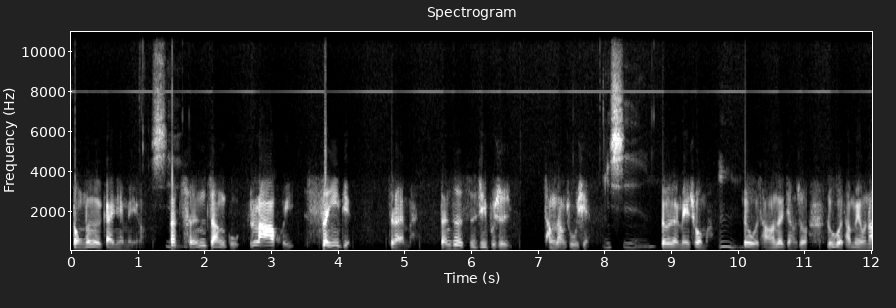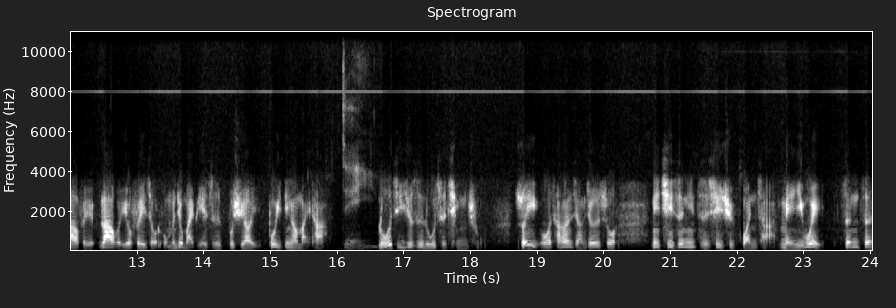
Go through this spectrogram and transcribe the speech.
懂那个概念没有？那成长股拉回深一点。再来买，但这个时机不是常常出现，是，对不对？没错嘛。嗯。所以我常常在讲说，如果它没有拉回，拉回又飞走了，我们就买别只，不需要，不一定要买它。对。逻辑就是如此清楚，所以我常常讲，就是说，你其实你仔细去观察，每一位真正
